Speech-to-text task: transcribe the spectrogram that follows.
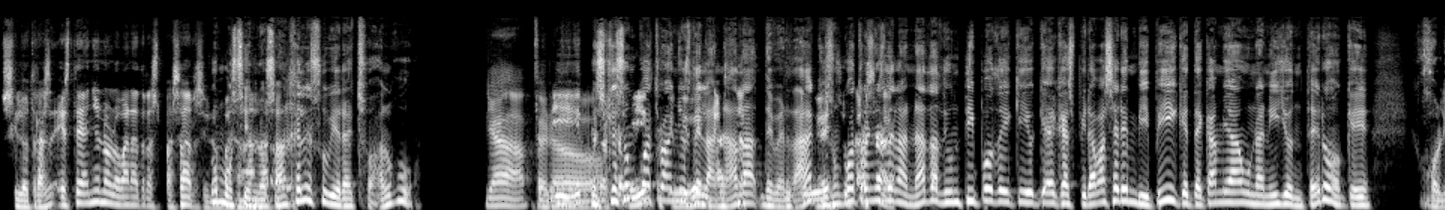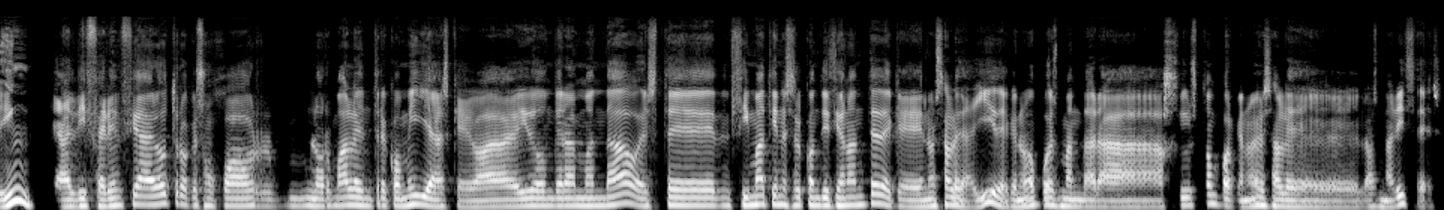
si lo tras este año no lo van a traspasar. Si Como si en. Los Ángeles hubiera hecho algo. Ya, pero. Sí, Es que son David, cuatro años de la nada, de verdad, que son cuatro años de la nada de un tipo de que, que- que aspiraba a ser MVP, que te cambia un anillo entero, que, jolín, A diferencia del otro, que es un jugador normal, entre comillas, que va a ir donde le han mandado, este encima tienes el condicionante de que no sale de allí, de que no lo puedes mandar a Houston porque no le sale las narices.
